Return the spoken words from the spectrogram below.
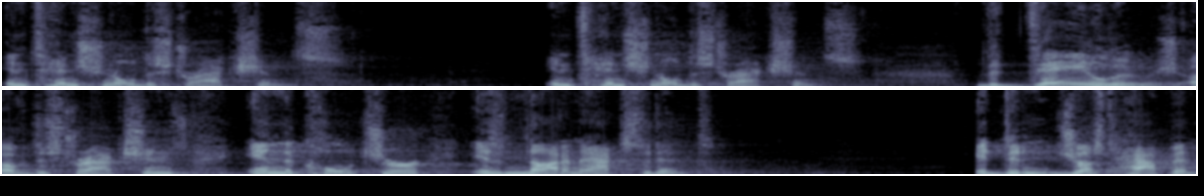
intentional distractions. Intentional distractions. The deluge of distractions in the culture is not an accident. It didn't just happen.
